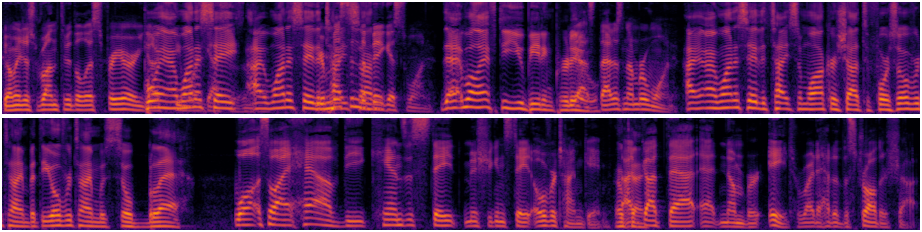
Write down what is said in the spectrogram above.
You want me to just run through the list for you or you boy, I want to say I want to say the You're Tyson, missing the biggest one. That, well, FDU beating Purdue. Yes, that is number 1. I, I want to say the Tyson Walker shot to force overtime, but the overtime was so bleh. Well, so I have the Kansas State Michigan State overtime game. Okay. I've got that at number 8, right ahead of the Strawther shot.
